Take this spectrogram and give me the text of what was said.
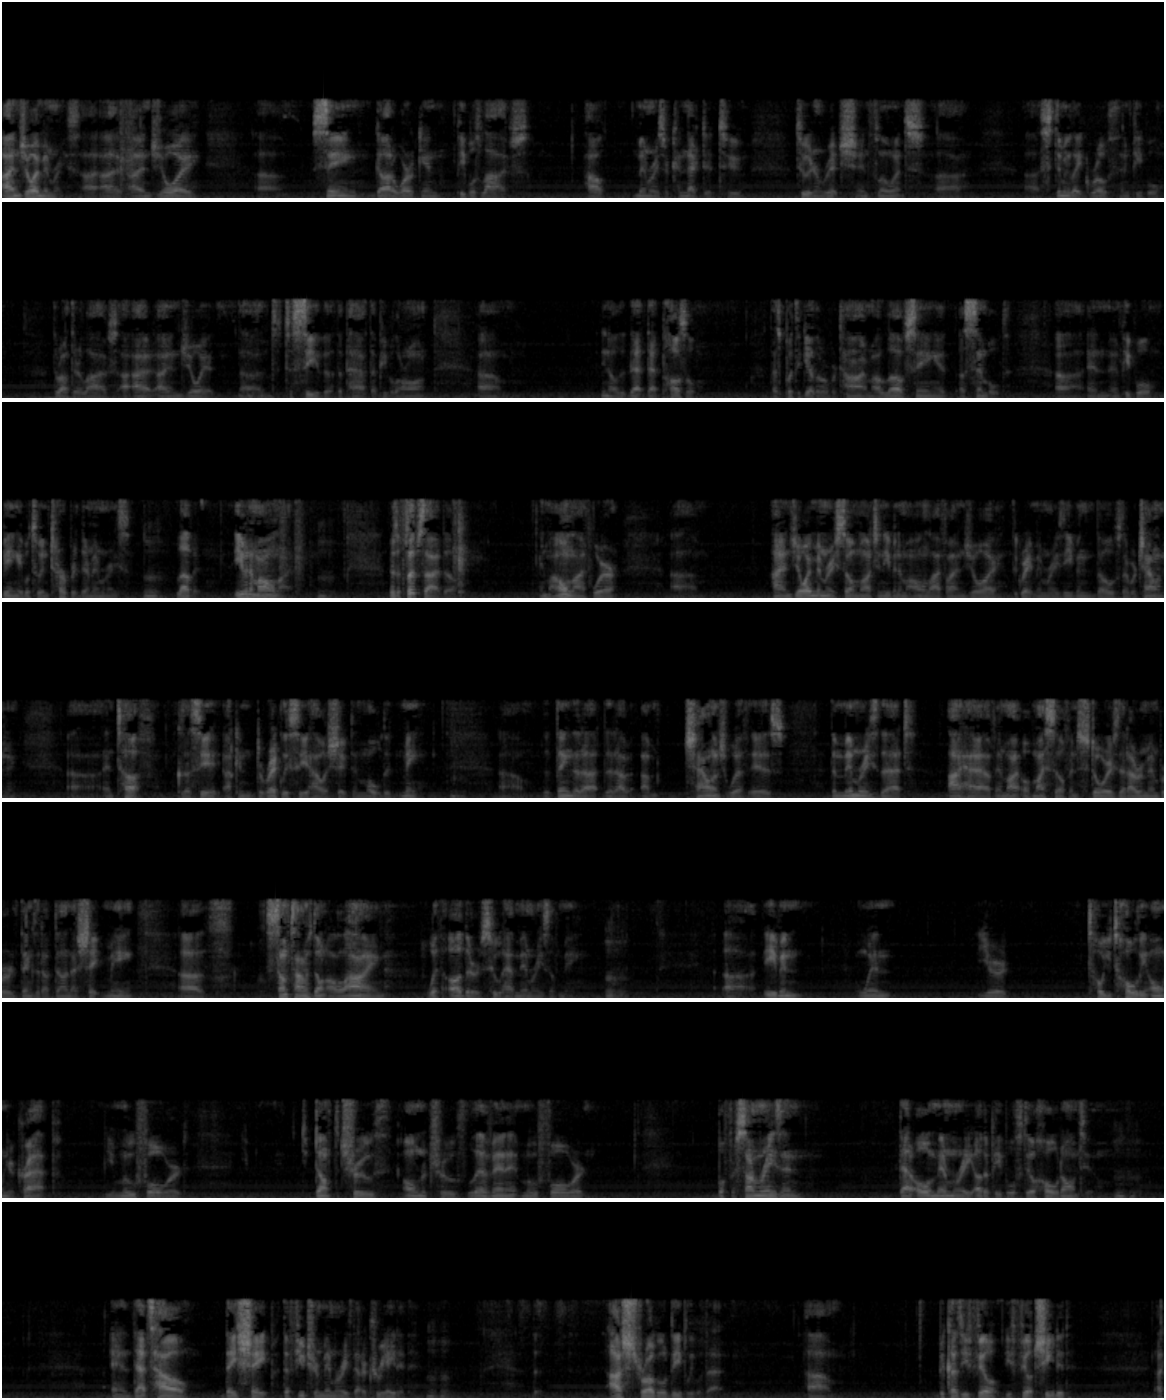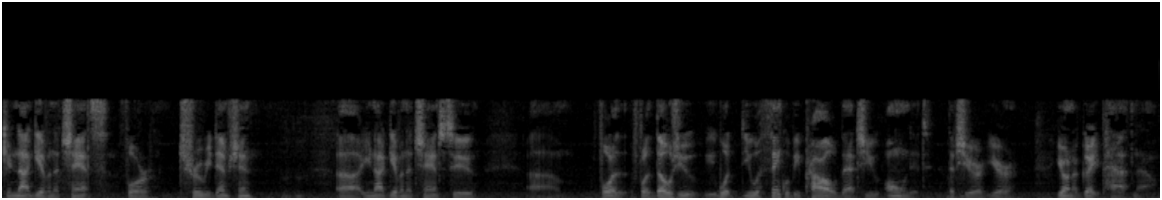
I enjoy memories. I, I, I enjoy seeing God at work in people's lives, how memories are connected to to enrich, influence, uh, uh, stimulate growth in people throughout their lives. I, I, I enjoy it uh, Mhm. t- to see the, the path that people are on. Um, you know that that puzzle that's put together over time. I love seeing it assembled, uh, and and people being able to interpret their memories. Mm. Love it, even in my own life. Mm. There's a flip side though, in my own life where um, I enjoy memories so much, and even in my own life, I enjoy the great memories, even those that were challenging uh, and tough, because I see I can directly see how it shaped and molded me. Mm. Um, the thing that I that I, I'm challenged with is the memories that I have in my of myself and stories that I remember and things that I've done that shaped me. Uh, sometimes don't align with others who have memories of me. Mhm. Uh, even when you're to- you totally own your crap, you move forward, you, you dump the truth, own the truth, live in it, move forward. But for some reason, that old memory, other people still hold on to, Mhm. and that's how they shape the future memories that are created. Mhm. I struggle deeply with that um, because you feel you feel cheated, like you're not given a chance for true redemption. Mhm. Uh, you're not given a chance to um, for for those you what you would think would be proud that you owned it, that you're you're you're on a great path now,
